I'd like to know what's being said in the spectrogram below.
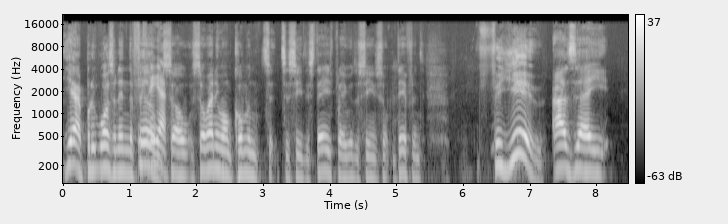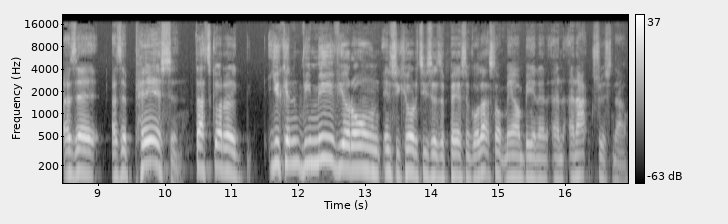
yeah, but it wasn't in the film, yeah. so so anyone coming to, to see the stage play would have seen something different. For you, as a as a as a person, that's got to you can remove your own insecurities as a person. and Go, that's not me. I'm being an, an, an actress now,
